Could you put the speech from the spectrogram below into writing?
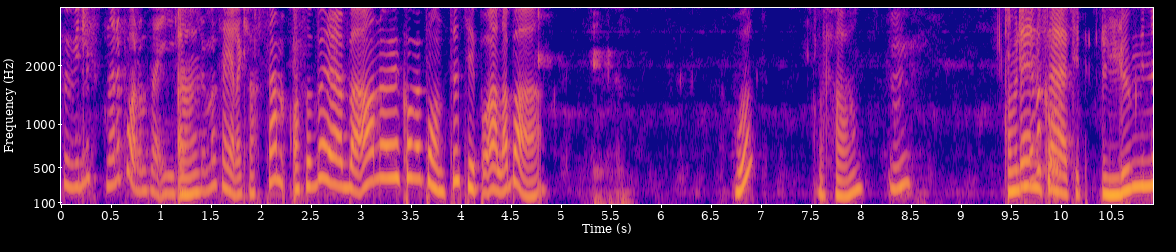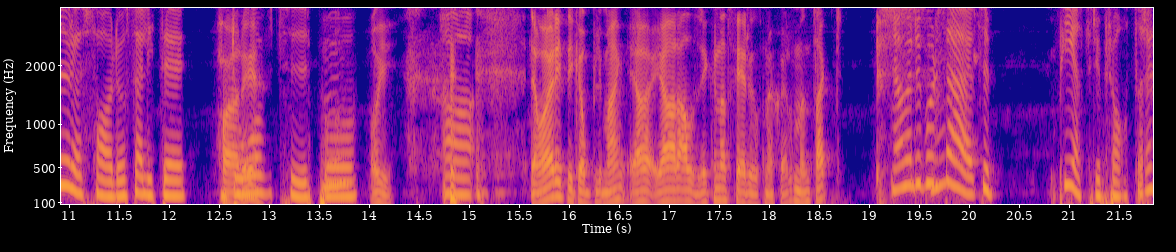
för vi lyssnade på dem så här i klassrummet, så här hela klassen. Och så började jag bara, ja nu kommer Pontus typ och alla bara... What? Vad fan. Mm. Ja, men det är var ändå så här typ lugn röst har du och så här lite det? dov typ. Och, Oj. ja. Det var en riktig komplimang. Jag, jag har aldrig kunnat se det hos mig själv, men tack. ja men du borde så här typ P3-pratare.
